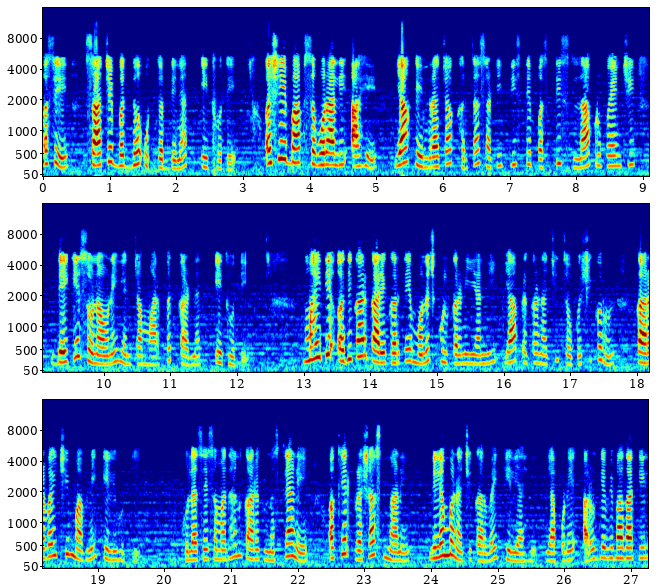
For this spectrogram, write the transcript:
असे साचेबद्ध उत्तर देण्यात येत होते. अशी बाब समोर आली आहे. या केंद्राच्या खर्चासाठी तीस ते पस्तीस लाख रुपयांची देके सोनावणे यांच्या मार्फत काढण्यात येत होती. माहिती अधिकार कार्यकर्ते मनोज कुलकर्णी यांनी या प्रकरणाची चौकशी करून कारवाईची मागणी केली होती. खुलासे समाधानकारक नसल्याने अखेर प्रशासनाने निलंबनाची कारवाई केली आहे. यापुढे आरोग्य विभागातील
